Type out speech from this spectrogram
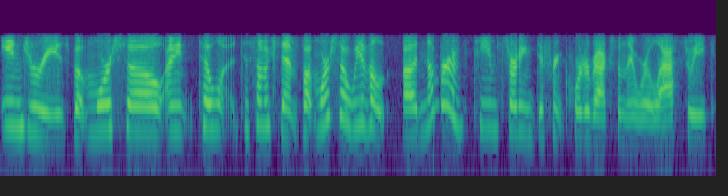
Injuries, but more so. I mean, to to some extent, but more so. We have a, a number of teams starting different quarterbacks than they were last week.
